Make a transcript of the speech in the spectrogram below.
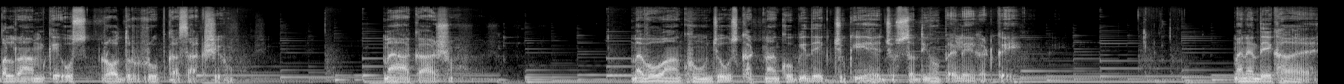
बलराम के उस रौद्र रूप का साक्षी हूँ। मैं आकाश हूँ। मैं वो आँख हूँ जो उस घटना को भी देख चुकी है जो सदियों पहले घट गई। मैंने देखा है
